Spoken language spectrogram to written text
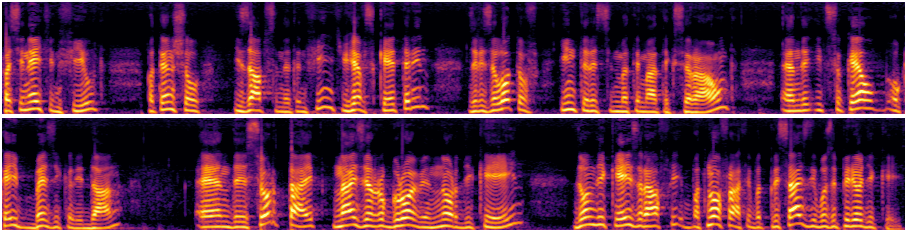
fascinating field. Potential is absent at infinity. You have scattering. There is a lot of interest in mathematics around, and it's okay, okay basically done. And the third type, neither growing nor decaying, The only case roughly, but not roughly, but precisely was a periodic case.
